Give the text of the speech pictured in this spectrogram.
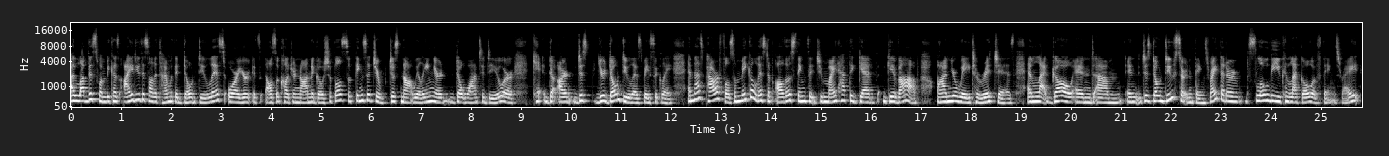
I love this one because I do this all the time with a don't do list, or your it's also called your non negotiables. So things that you're just not willing or don't want to do, or can't, are just your don't do list basically. And that's powerful. So make a list of all those things that you might have to give give up on your way to riches and let go and um, and just don't do certain things, right? That are slowly you can let go of things, right?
